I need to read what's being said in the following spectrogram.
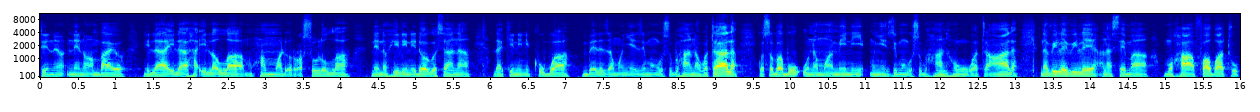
tena neno ambayo ni la ilaha illallah muhammadun rasulullah. Neno hili ni dogo sana lakini ni kubwa mbele za mwenyezi mungu subhanahu wataala kwa sababu unamwamini mwenyezi mungu subhanahu wataala na vile vile anasema muhafadhatu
